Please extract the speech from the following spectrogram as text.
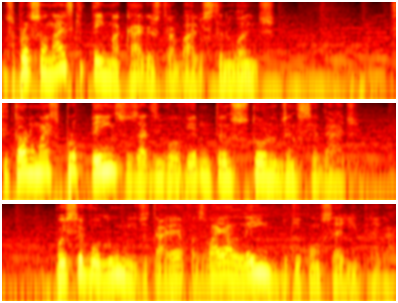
Os profissionais que têm uma carga de trabalho extenuante se tornam mais propensos a desenvolver um transtorno de ansiedade, pois seu volume de tarefas vai além do que conseguem entregar.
